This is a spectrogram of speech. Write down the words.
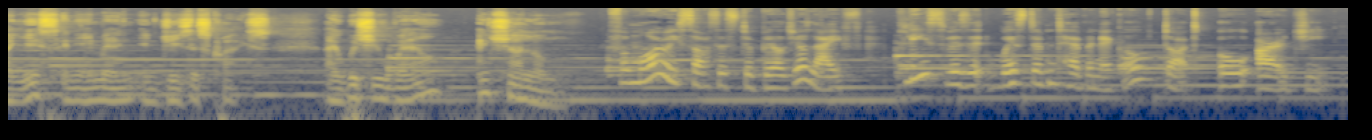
are yes and amen in Jesus Christ. I wish you well and shalom. For more resources to build your life, please visit wisdomtabernacle.org.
